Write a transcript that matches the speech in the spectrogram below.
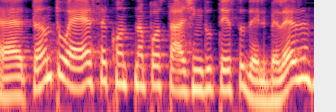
é, tanto essa quanto na postagem do texto dele, beleza?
